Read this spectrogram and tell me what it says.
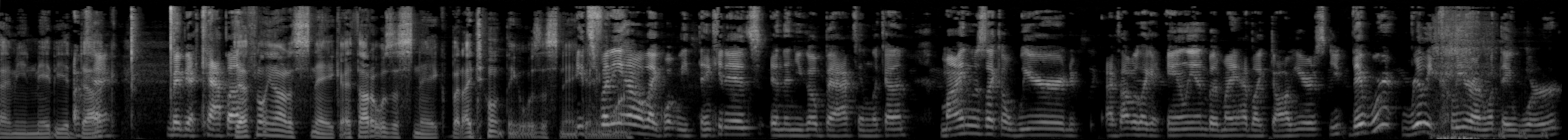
I mean, maybe a Okay. duck. Maybe a Kappa. Definitely not a snake. I thought it was a snake, but I don't think it was a snake. it's anymore. funny how like what we think it is, and then you go back and look at them. Mine was like a weird. I thought it was like an alien, but it might have like dog ears. You, they weren't really clear on what they were,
